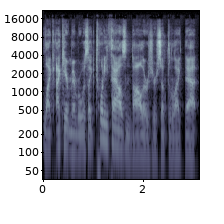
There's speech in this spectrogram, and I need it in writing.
like I can't remember, it was like $20,000 or something like that.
